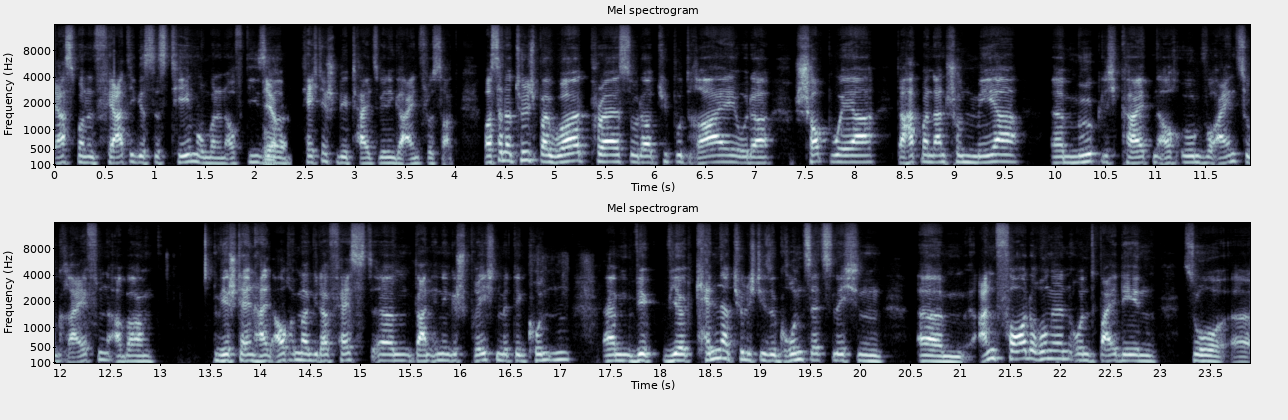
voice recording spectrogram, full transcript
erstmal ein fertiges System, wo man dann auf diese ja. technischen Details weniger Einfluss hat. Was dann natürlich bei WordPress oder Typo 3 oder Shopware, da hat man dann schon mehr äh, Möglichkeiten, auch irgendwo einzugreifen. Aber wir stellen halt auch immer wieder fest, ähm, dann in den Gesprächen mit den Kunden, ähm, wir, wir kennen natürlich diese grundsätzlichen ähm, Anforderungen und bei den so äh,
